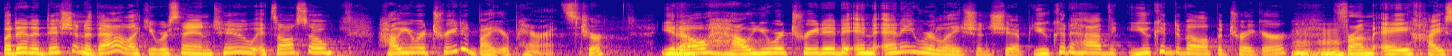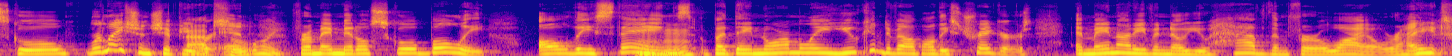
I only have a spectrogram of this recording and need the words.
But in addition to that, like you were saying too, it's also how you were treated by your parents. Sure. You Yeah. know how you were treated in any relationship. You could have you could develop a trigger from a high school relationship you were Mm-hmm. In, from a middle school bully, all these things, Mm-hmm. but they normally you can develop all these triggers and may not even know you have them for a while, right?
